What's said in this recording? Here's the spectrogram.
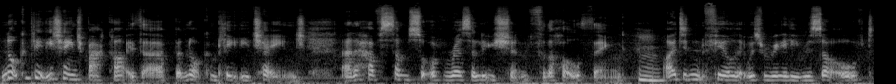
Not completely change back either, but not completely change and have some sort of resolution for the whole thing. Hmm. I didn't feel it was really resolved,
